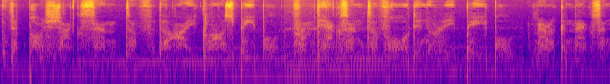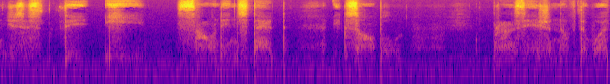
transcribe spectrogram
the posh accent of the high class people from the accent of ordinary people. American accent uses the E sound instead. Example Pronunciation of the word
